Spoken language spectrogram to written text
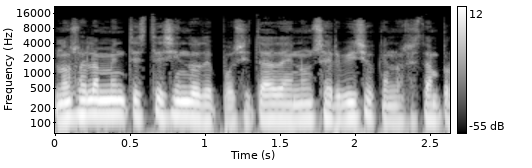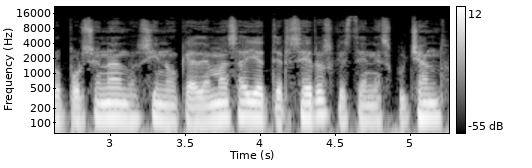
no solamente esté siendo depositada en un servicio que nos están proporcionando, sino que además haya terceros que estén escuchando.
